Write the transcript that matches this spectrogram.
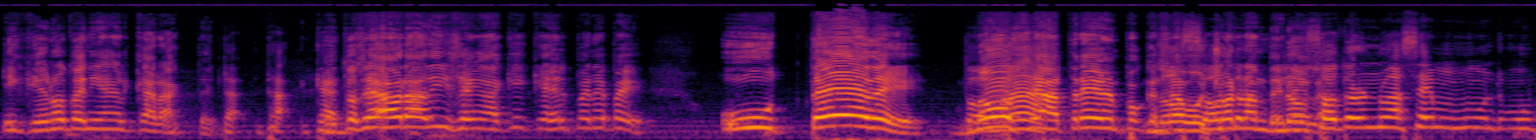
y que no tenían el carácter. Ta- ta- ca- Entonces ahora dicen aquí que es el PNP. Ustedes no se atreven porque se nosotros, abochornan de. Nosotros no hacemos un- un-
